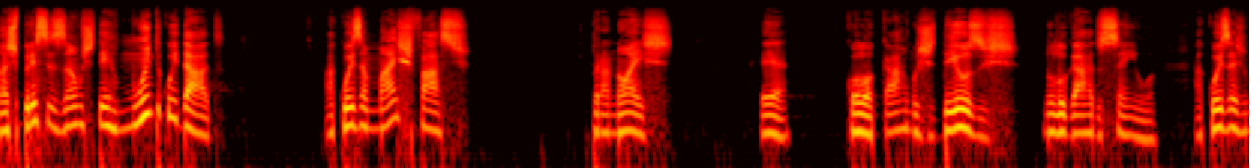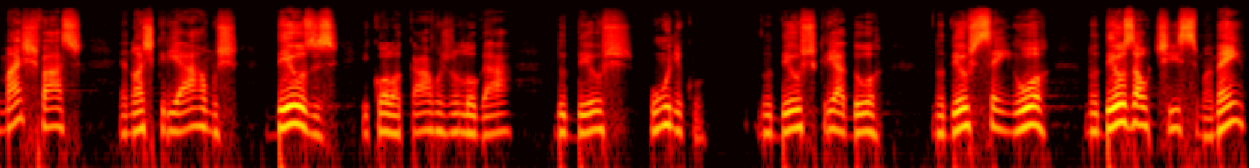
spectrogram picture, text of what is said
Nós precisamos ter muito cuidado. A coisa mais fácil para nós é colocarmos deuses no lugar do Senhor. A coisa mais fácil é nós criarmos deuses e colocarmos no lugar do Deus único, no Deus Criador, no Deus Senhor, no Deus Altíssimo, amém?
